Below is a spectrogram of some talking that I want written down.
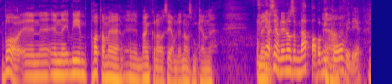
Bra. En, en, vi pratar med eh, bankerna och ser om det är någon som kan... Men, Jag ser om det är någon som nappar på min Ja. korvidé. ja.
